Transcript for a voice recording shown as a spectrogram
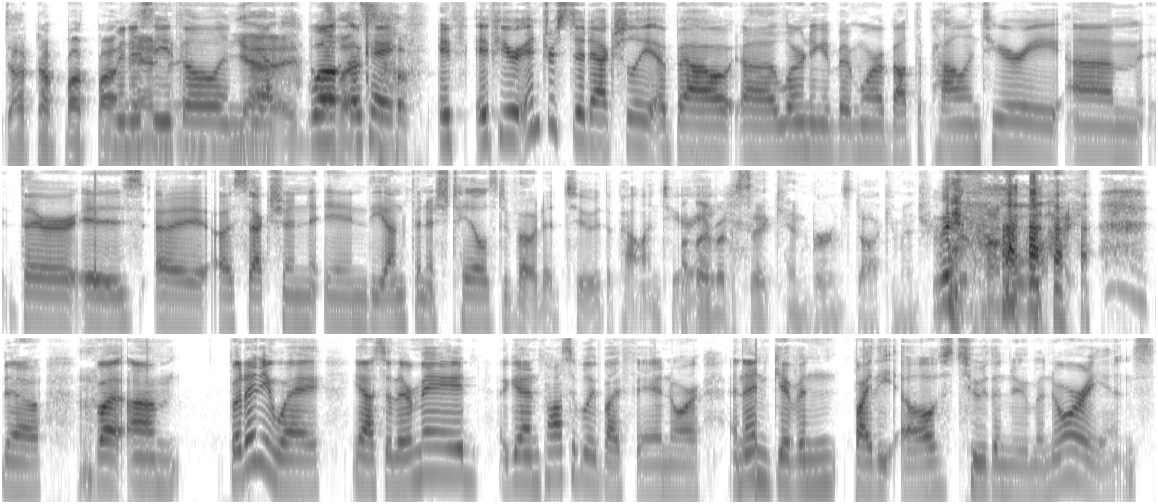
Da, da, ba, ba, Minas and- Ithil and- and, yeah, yeah. and well, okay. stuff. If if you're interested actually about uh, learning a bit more about the Palantiri, um, there is a, a section in the Unfinished Tales devoted to the Palantiri. I thought you were about to say Ken Burns documentary, but I don't know why. no, but um, but anyway, yeah. So they're made again, possibly by Feanor, and then given by the elves to the Numenoreans,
